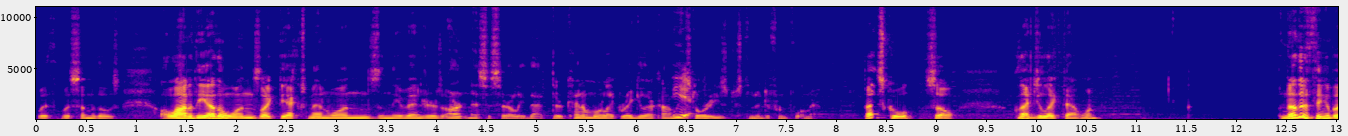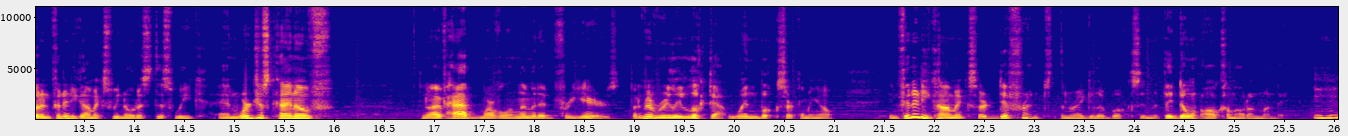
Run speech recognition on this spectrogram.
with with some of those. A lot of the other ones, like the X Men ones and the Avengers, aren't necessarily that. They're kind of more like regular comic Yeah. stories, just in a different format. That's cool. So glad you like that one. Another thing about Infinity Comics we noticed this week, and we're just kind of, you know, I've had Marvel Unlimited for years, but I've never really looked at when books are coming out. Infinity Comics are different than regular books in that they don't all come out on Monday. Mm-hmm.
